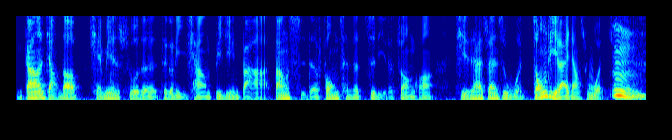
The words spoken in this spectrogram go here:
你刚刚讲到前面说的这个李强，毕竟把当时的封城的治理的状况，其实还算是稳，总体来讲是稳住。嗯，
